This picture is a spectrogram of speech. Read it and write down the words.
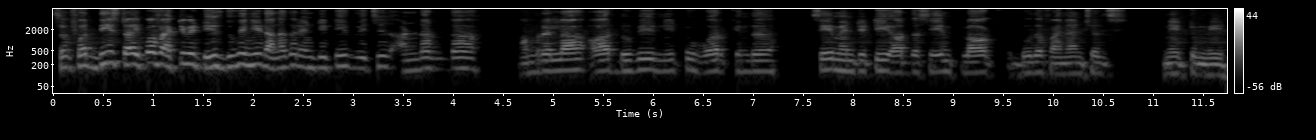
So for these type of activities, do we need another entity which is under the umbrella or do we need to work in the same entity or the same flock? Do the financials need to meet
